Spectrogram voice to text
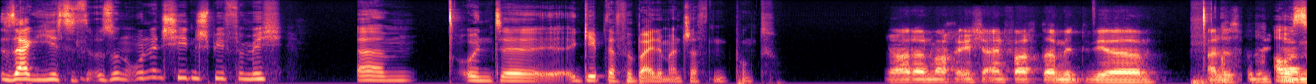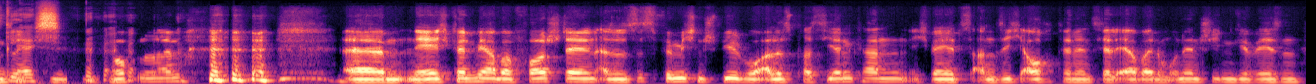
sage, hier ist es so ein unentschieden Spiel für mich. Ähm, und äh, gebe dafür beide Mannschaften einen Punkt. Ja, dann mache ich einfach, damit wir alles Ausgleich. Hoffenheim. ähm, nee, ich könnte mir aber vorstellen, also es ist für mich ein Spiel, wo alles passieren kann. Ich wäre jetzt an sich auch tendenziell eher bei einem Unentschieden gewesen.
